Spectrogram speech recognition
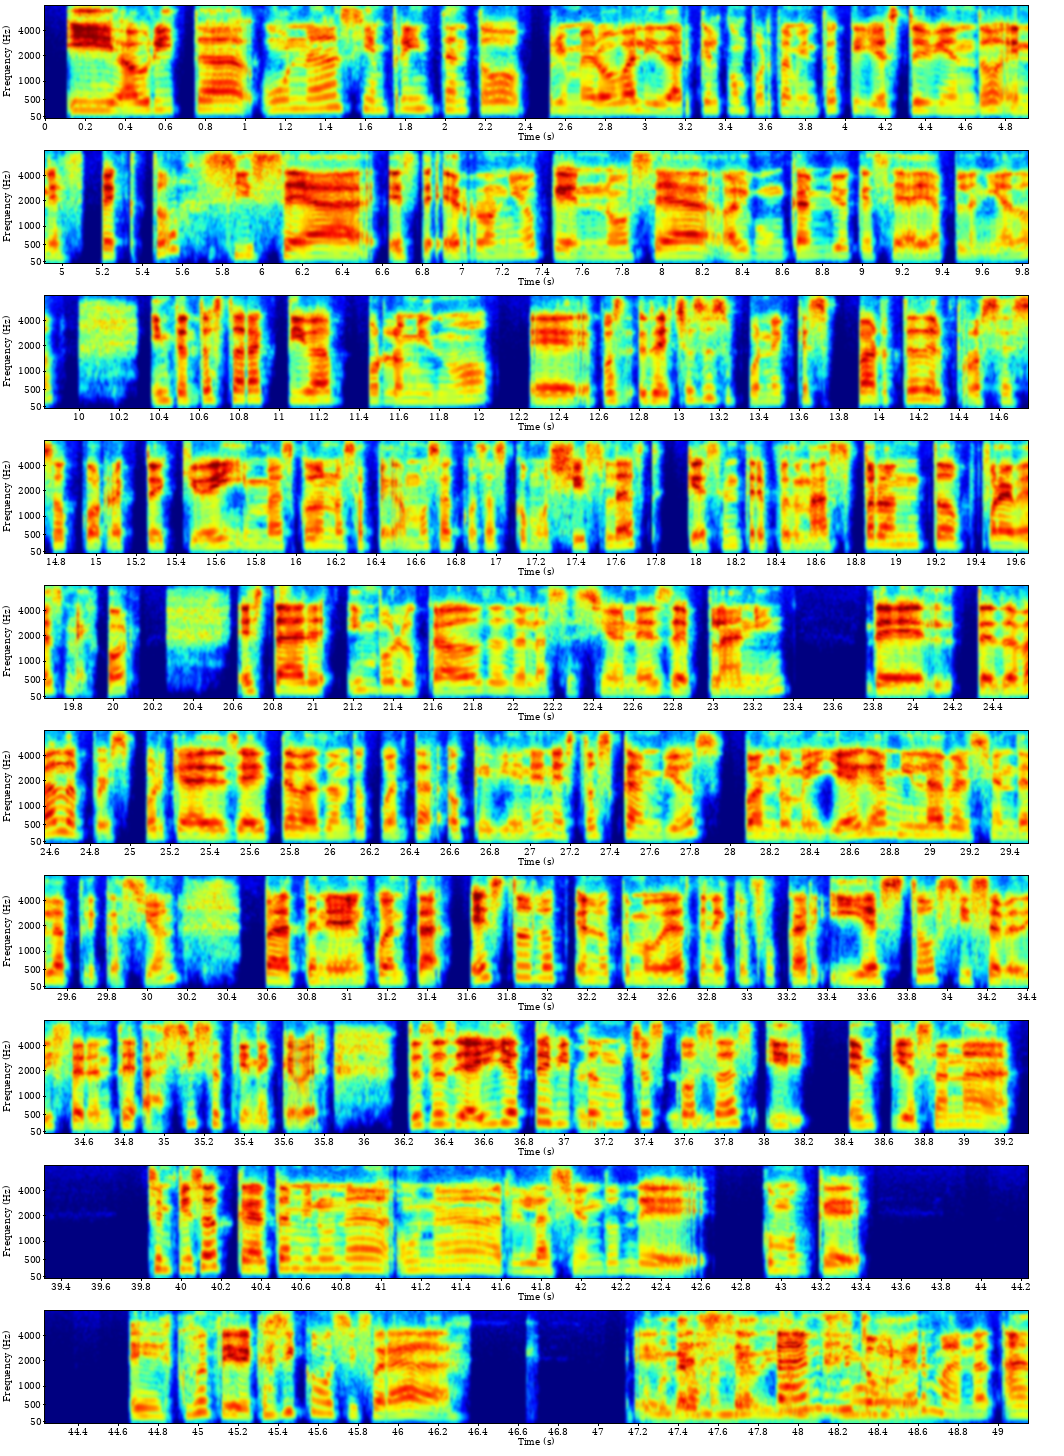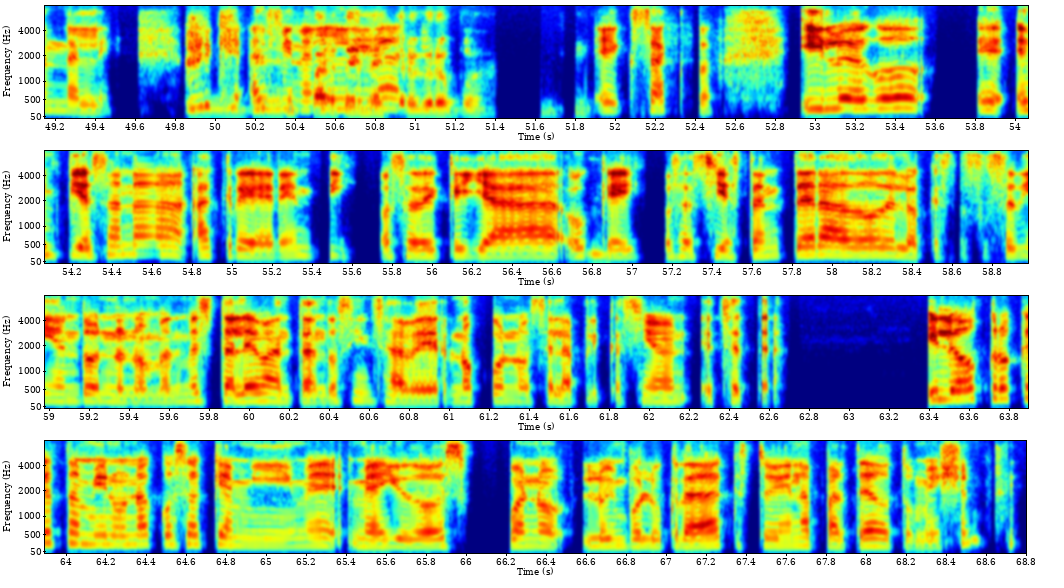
Y ahorita, una, siempre intento primero validar que el comportamiento que yo estoy viendo en efecto sí sea este, erróneo, que no sea algún cambio que se haya planeado. Intento estar activa por lo mismo, eh, pues de hecho se supone que es parte del proceso correcto de QA y más cuando nos apegamos a cosas como shift left, que es entre pues más pronto pruebes mejor, estar involucrados desde las sesiones de planning de, developers, porque desde ahí te vas dando cuenta, o que vienen estos cambios cuando me llegue a mí la versión de la aplicación para tener en cuenta esto es lo, en lo que me voy a tener que enfocar y esto si se ve diferente, así se tiene que ver. Entonces, desde ahí ya te evitas muchas cosas y empiezan a, se empieza a crear también una, una relación donde como que, eh, ¿cómo te diré? Casi como si fuera como una hermandad, digamos, como, una hermandad, ándale. Porque al final parte de nuestro grupo. Exacto. Y luego eh, empiezan a, creer en ti, o sea, de que ya, ok, o sea, si está enterado de lo que está sucediendo, no nomás me está levantando sin saber, no conoce la aplicación, etcétera. Y luego creo que también una cosa que a mí me, me, ayudó es, bueno, lo involucrada que estoy en la parte de automation.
